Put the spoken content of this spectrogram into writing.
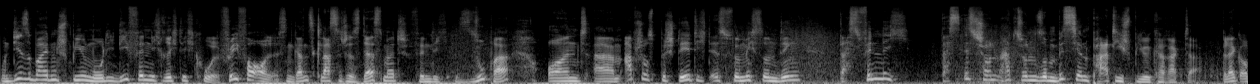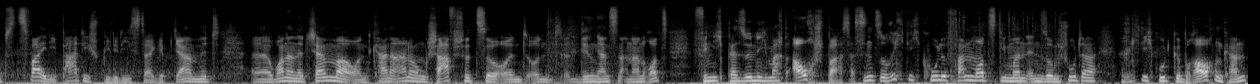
und diese beiden Spielmodi, die finde ich richtig cool. Free for All ist ein ganz klassisches Deathmatch, finde ich super und ähm, Abschluss bestätigt ist für mich so ein Ding, das finde ich das ist schon, hat schon so ein bisschen Partyspielcharakter. Black Ops 2, die Partyspiele, die es da gibt, ja, mit äh, One in the Chamber und keine Ahnung, Scharfschütze und, und den ganzen anderen Rotz, finde ich persönlich macht auch Spaß. Das sind so richtig coole Fun-Mods, die man in so einem Shooter richtig gut gebrauchen kann.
